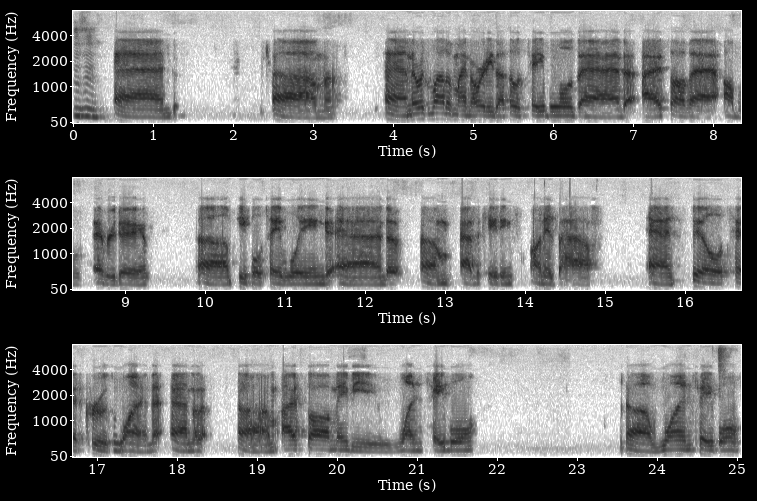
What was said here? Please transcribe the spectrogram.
mm-hmm. and um, and there was a lot of minorities at those tables, and I saw that almost every day. Um, people tabling and um, advocating on his behalf, and still Ted Cruz won, and um, I saw maybe one table, uh, one table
